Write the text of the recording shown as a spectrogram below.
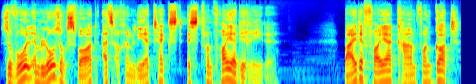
Sowohl im Losungswort als auch im Lehrtext ist von Feuer die Rede. Beide Feuer kamen von Gott,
